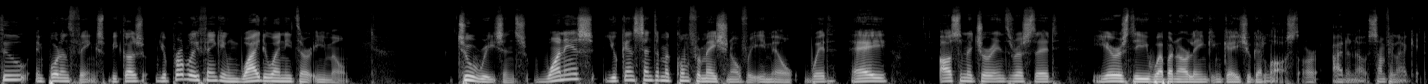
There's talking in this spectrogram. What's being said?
two important things because you're probably thinking, why do I need their email? Two reasons. One is you can send them a confirmation over email with, hey, awesome that you're interested. Here is the webinar link in case you get lost, or I don't know, something like it.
